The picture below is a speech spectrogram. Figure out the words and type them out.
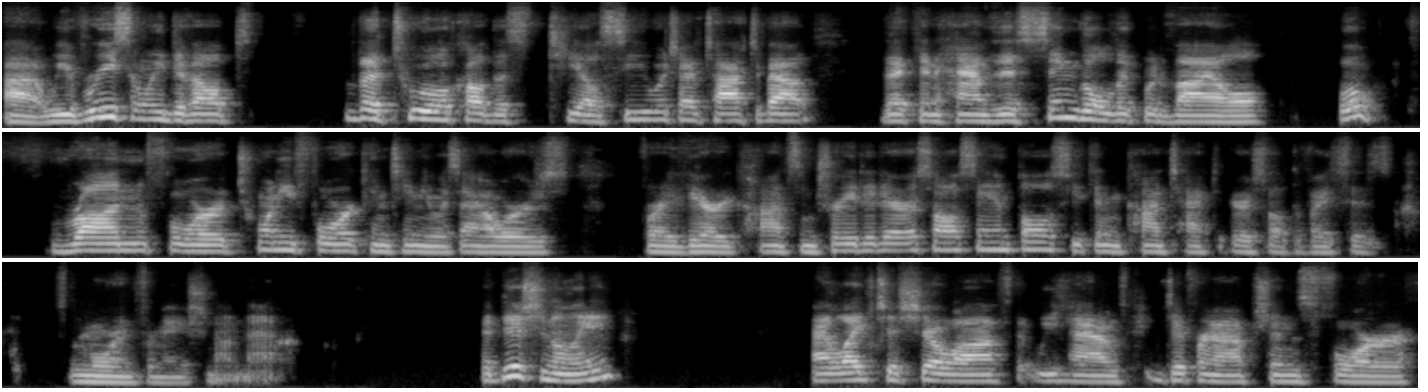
Uh, we've recently developed the tool called this TLC, which I've talked about, that can have this single liquid vial whoa, run for 24 continuous hours for a very concentrated aerosol sample. So you can contact aerosol devices for more information on that. Additionally, I like to show off that we have different options for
